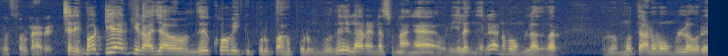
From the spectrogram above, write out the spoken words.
இவர் சொல்றாரு. சரி இப்போ டிஆர்பி ராஜாவை வந்து கோவைக்கு பொறுப்பாக போடும்போது எல்லாரும் என்ன சொன்னாங்க? ஒரு இளைஞர் அனுபவம் இல்லாதவர் ஒரு மூத்த அனுபவம் உள்ள ஒரு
